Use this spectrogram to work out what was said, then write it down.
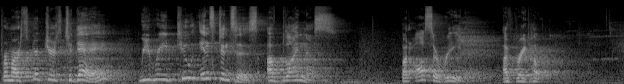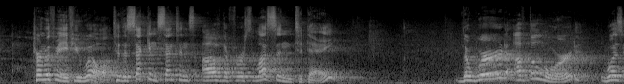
from our scriptures today, we read two instances of blindness, but also read of great hope. Turn with me, if you will, to the second sentence of the first lesson today the word of the Lord was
